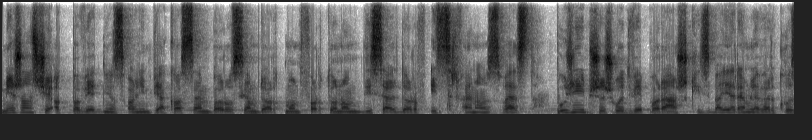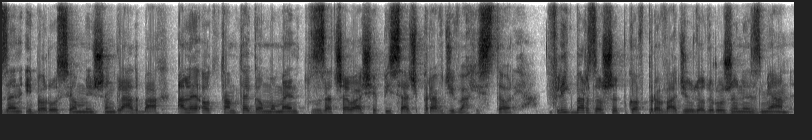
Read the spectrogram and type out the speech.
mierząc się odpowiednio z Olympiakosem, Borussią Dortmund, Fortuną Düsseldorf i Crveną Zvezdą. Później przyszły dwie porażki z Bayerem Leverkusen i Borussią Mönchengladbach, ale od tamtego momentu zaczęła się pisać prawdziwa historia. Flick bardzo szybko wprowadził do drużyny zmiany.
